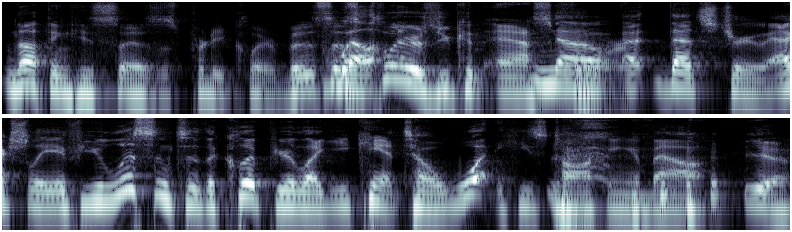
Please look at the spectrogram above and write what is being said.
Nothing he says is pretty clear, but it's Well, as clear as you can ask no, for. uh, that's true. Actually, if you listen to the clip, you're like you can't tell what he's talking about. yeah,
